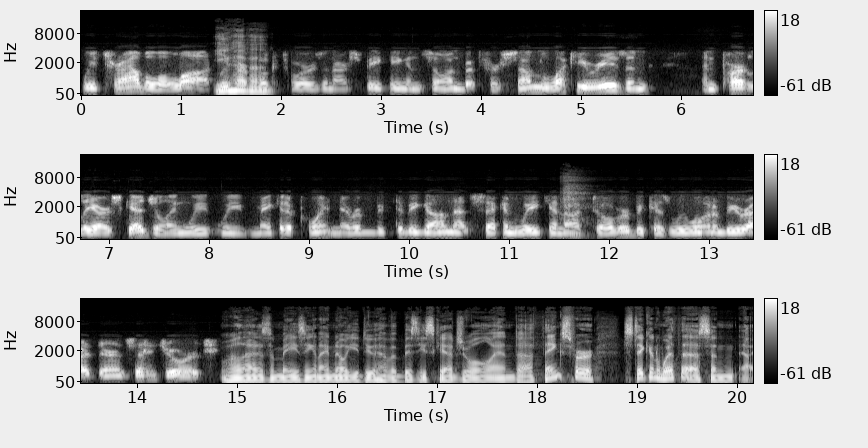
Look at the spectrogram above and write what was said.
we travel a lot with have our a- book tours and our speaking and so on. But for some lucky reason, and partly our scheduling, we we make it a point never be, to be gone that second week in October because we want to be right there in St. George. Well, that is amazing, and I know you do have a busy schedule. And uh, thanks for sticking with us. And uh,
